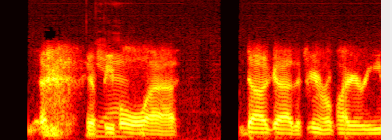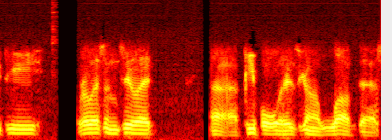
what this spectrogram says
if Yeah. people uh, dug uh, the Funeral Pyre EP or listened to it, uh, people is going to love this.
